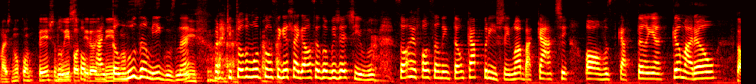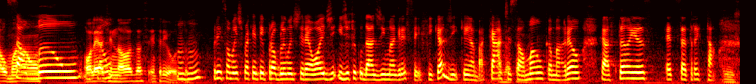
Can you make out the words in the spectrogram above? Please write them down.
mas no contexto Vamos do hipotireoidismo... Focar, então, nos amigos, né? Isso. Para que todo mundo consiga chegar aos seus objetivos. Só reforçando, então, caprichem no abacate, ovos, castanha, camarão, salmão, salmão oleaginosas, então, entre outros. Uhum, principalmente para quem tem problema de tireoide e dificuldade de emagrecer. Fica a dica, hein? Abacate, Exatamente. salmão, camarão, castanhas, etc e tal. Isso.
